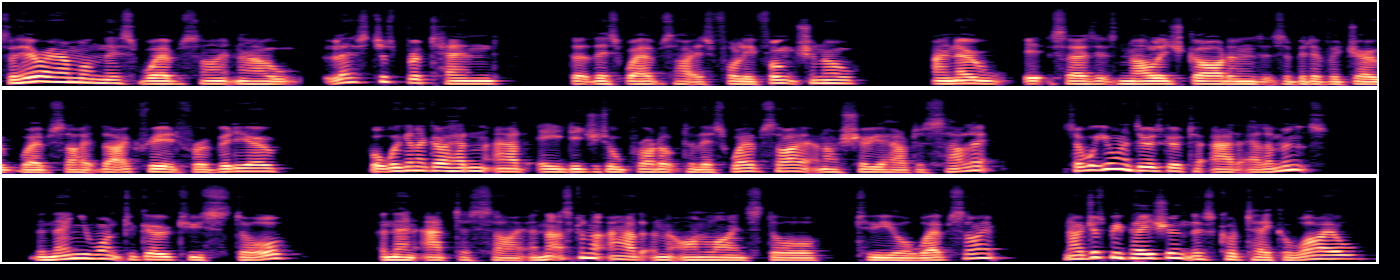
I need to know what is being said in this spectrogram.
So here I am on this website now. Let's just pretend that this website is fully functional. I know it says it's Knowledge Gardens, it's a bit of a joke website that I created for a video, but we're going to go ahead and add a digital product to this website and I'll show you how to sell it. So what you want to do is go to add elements, and then you want to go to store, and then add to site, and that's going to add an online store to your website. Now just be patient, this could take a while,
